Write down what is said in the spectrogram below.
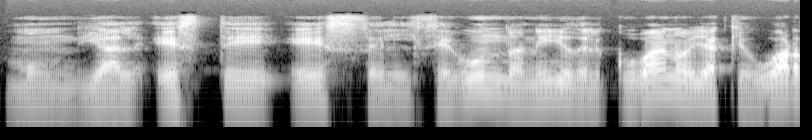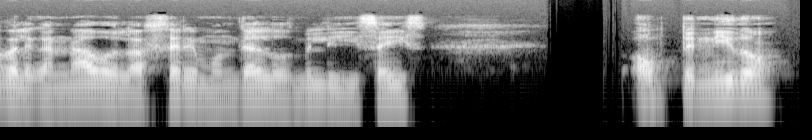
mundial. Este es el segundo anillo del cubano ya que guarda el ganado de la Serie Mundial 2016 obtenido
